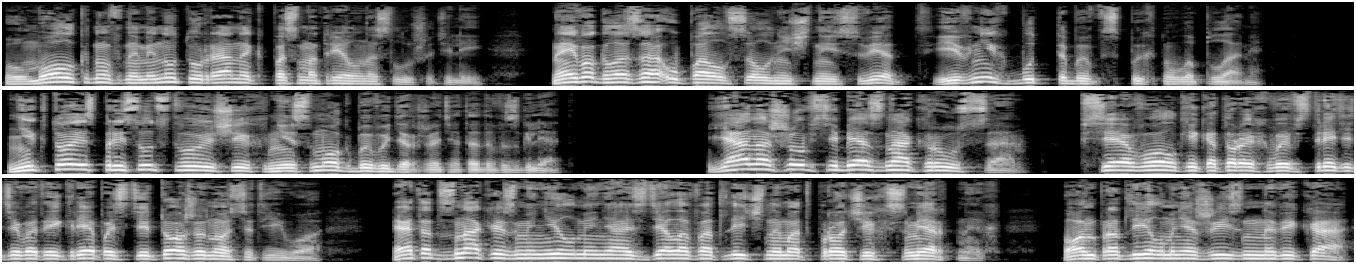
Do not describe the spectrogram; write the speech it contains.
Умолкнув на минуту, Ранок посмотрел на слушателей. На его глаза упал солнечный свет, и в них будто бы вспыхнуло пламя. Никто из присутствующих не смог бы выдержать этот взгляд. «Я ношу в себе знак Русса. Все волки, которых вы встретите в этой крепости, тоже носят его. Этот знак изменил меня, сделав отличным от прочих смертных. Он продлил мне жизнь на века,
